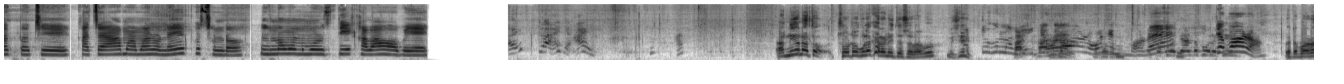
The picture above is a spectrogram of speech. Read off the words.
লাগতেছে। কাঁচা আম আমার অনেক পছন্দ। লবণ মরিচ দিয়ে খাওয়া হবে। আর নিও না তো ছোটগুলো কেন নিতেছো বাবু? বুঝছে এটা বড়?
